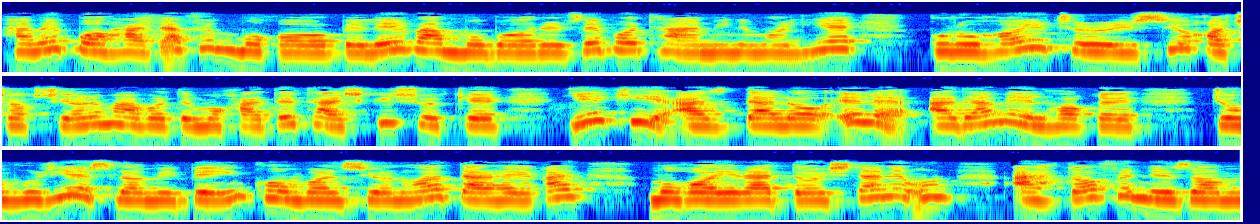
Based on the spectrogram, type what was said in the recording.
همه با هدف مقابله و مبارزه با تأمین مالی گروه های تروریستی و قاچاقچیان مواد مخدر تشکیل شد که یکی از دلایل عدم الحاق جمهوری اسلامی به این کنوانسیون ها در حقیقت مغایرت داشتن اون اهداف نظام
